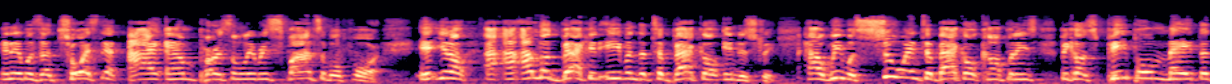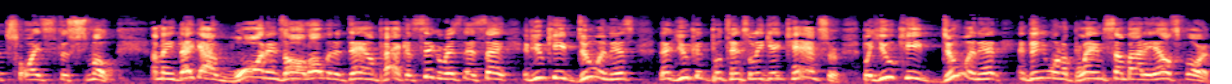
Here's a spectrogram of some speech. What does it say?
and it was a choice that I am personally responsible for. It, you know, I, I look back at even the tobacco industry, how we were suing tobacco companies because people made the choice to smoke. I mean, they got warnings all over the damn pack of cigarettes that say if you keep doing this, that you could potentially get cancer. But you keep doing it, and then you want to blame somebody else for it.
